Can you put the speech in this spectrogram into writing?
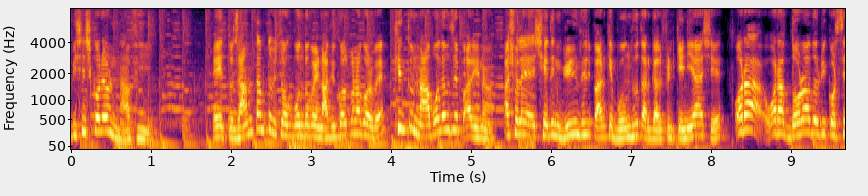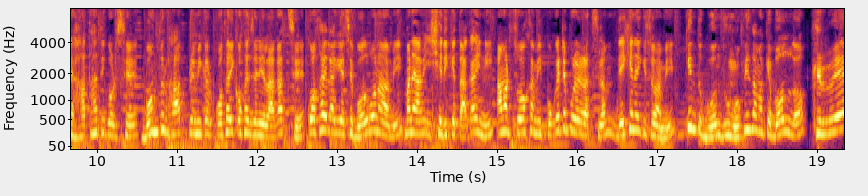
বিশেষ করে ওর নাভি। এই তো জানতাম তুমি চোখ বন্ধ করে নাভি কল্পনা করবে, কিন্তু না বলেও যে পারি না। আসলে সেদিন গ্রিন ভ্যালি পার্কে বন্ধু তার গার্লফ্রেন্ডকে নিয়ে আসে, ওরা ওরা দৌড়াদৌড়ি করছে, হাতাহাতি করছে, বন্ধুর হাত প্রেমিকার কোথায় কোথায় জানি লাগাচ্ছে, কোথায় লাগিয়েছে, বলব না আমি মানে আমি সেদিকে তাকাইনি, আমার চোখ আমি পকেটে পরে রাখছিলাম, দেখি না কিছু আমি, কিন্তু বন্ধু মফিজ আমাকে বলল রে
